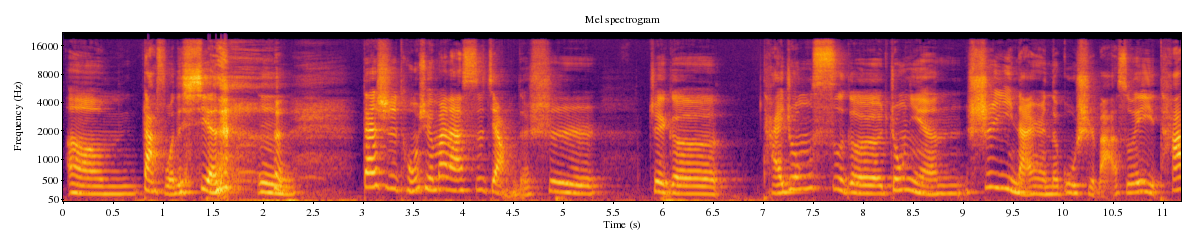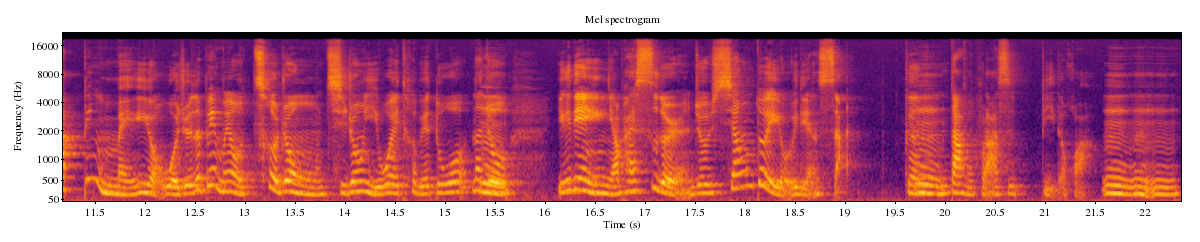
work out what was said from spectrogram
嗯，大佛的线。嗯 但是同学麦纳斯讲的是这个台中四个中年失意男人的故事吧，所以他并没有，我觉得并没有侧重其中一位特别多。那就一个电影你要拍四个人，就相对有一点散，跟大佛普拉斯比的话，嗯嗯嗯，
